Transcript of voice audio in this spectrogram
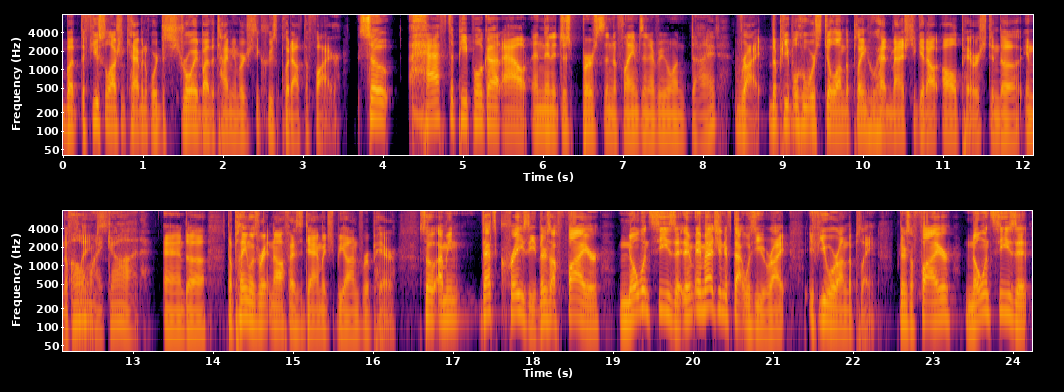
but the fuselage and cabin were destroyed by the time emergency crews put out the fire. So half the people got out and then it just burst into flames and everyone died? Right, the people who were still on the plane who had managed to get out all perished in the in the flames. Oh my god. and uh, the plane was written off as damaged beyond repair. So, I mean, that's crazy. There's a fire, no one sees it. Im- Imagine if that was you, right? If you were on the plane, there's a fire, no one sees it.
